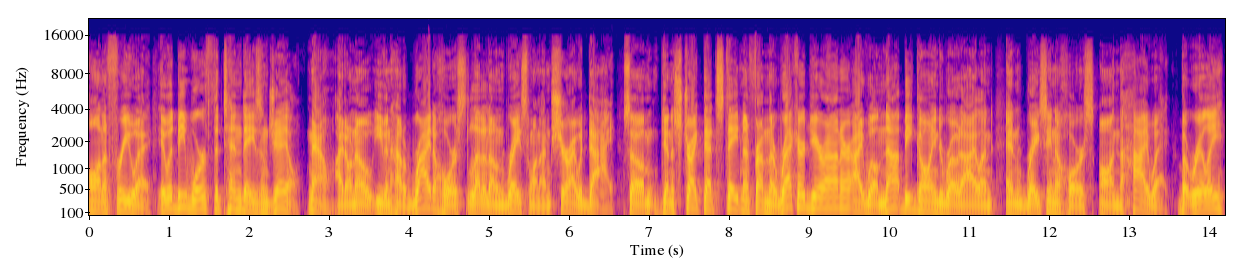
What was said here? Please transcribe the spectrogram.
on a freeway. It would be worth the 10 days in jail. Now, I don't know even how to ride a horse, let alone race one. I'm sure I would die. So I'm going to strike that statement from the record, Your Honor. I will not be going to Rhode Island and racing a horse on the highway. But really,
